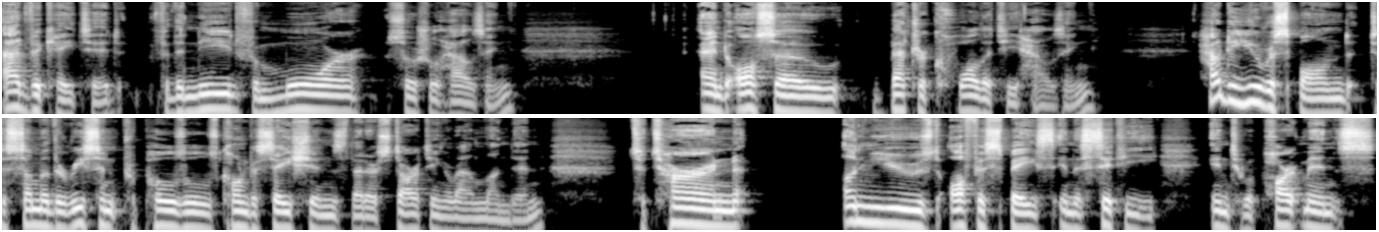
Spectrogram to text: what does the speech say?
advocated for the need for more social housing and also better quality housing. How do you respond to some of the recent proposals, conversations that are starting around London to turn unused office space in the city into apartments,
